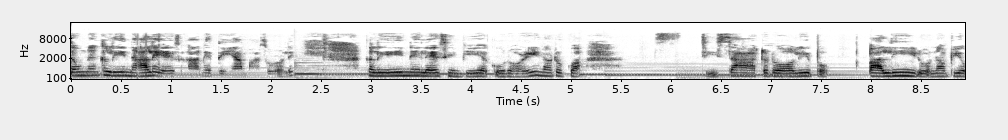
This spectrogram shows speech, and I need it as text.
တုံးတန်းကလေးနားလေတဲ့စကားနဲ့တင်ရမှာဆိုတော့လေကလေးနဲ့လည်းအဆင်ပြေရဲ့ကိုတော်တွေနောက်တော့က ဒီစာတော်တော်လေးပါဠိတို့နောက်ပြီး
